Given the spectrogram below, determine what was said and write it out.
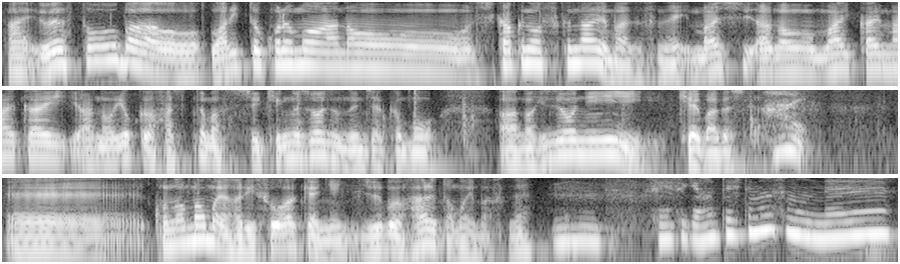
はい、ウエストオーバーを割とこれもあの資格の少ない馬ですね毎週あの毎回毎回あのよく走ってますしキングジョージの2着もあの非常にいい競馬でした。はいえー、この馬もやはり総和圏に十分入ると思いますね。うん、成績安定してますもんね。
